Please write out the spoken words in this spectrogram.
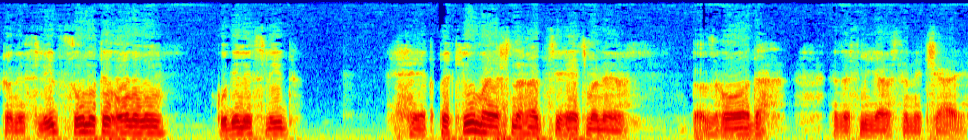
що не слід сунути голову, куди не слід. Як петлю маєш на гадці гетьмане, то згода, засміявся нечай.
